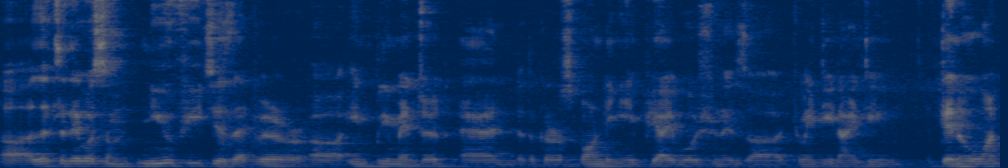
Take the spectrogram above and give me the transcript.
Uh, let's say there were some new features that were uh, implemented and the corresponding API version is uh, 2019 10.01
